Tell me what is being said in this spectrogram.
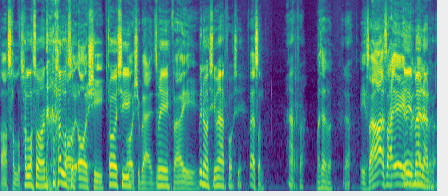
خلاص خلص خلصونا. أو- خلصوا أوشي. أوشي. أوشي بعد زي إيه. فاي من أوشي؟ ما أعرف أوشي. فيصل. ما أعرفه. ما تعرفه؟ لا. اي صح. آه صح. اي إيه، ما نعرفه.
